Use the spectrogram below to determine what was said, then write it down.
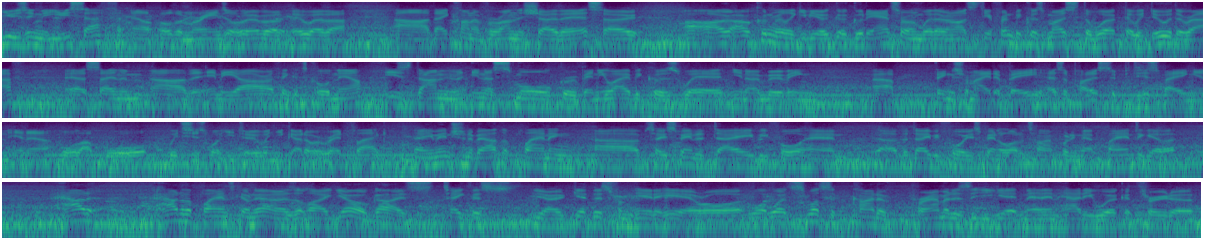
using the USAF or the Marines or whoever, whoever uh, they kind of run the show there. So I, I, couldn't really give you a good answer on whether or not it's different because most of the work that we do with the RAF, uh, say the, uh, the MER, I think it's called now, is done in a small group anyway because we're you know moving uh, things from A to B as opposed to participating in, in an all-up war, which is what you do when you go to a red flag. Now you mentioned about the planning. Uh, so you spend a day beforehand. Uh, the day before, you spend a lot of time putting that plan together. How do, how do the plans come down? Is it like, yo, guys, take this, you know, get this from here to here, or what's what's the kind of parameters that you get, and then how do you work it through to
